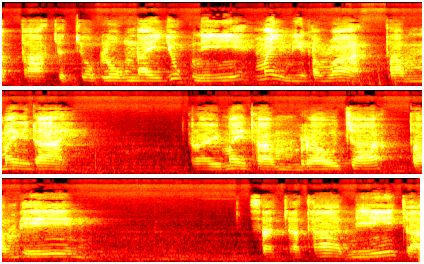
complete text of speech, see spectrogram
ัฏฏะจะจบลงในยุคนี้ไม่มีคำว่าทำไม่ได้ ใครไม่ทำเราจะทำเอง สัจธาตุนี้จะ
